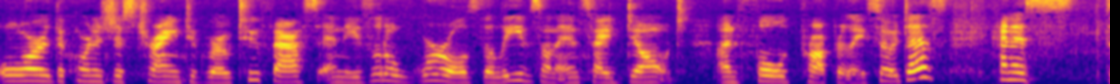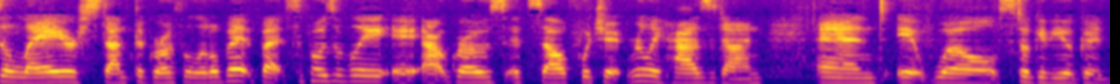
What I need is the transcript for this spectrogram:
or the corn is just trying to grow too fast and these little whorls, the leaves on the inside, don't unfold properly. So it does kind of delay or stunt the growth a little bit, but supposedly it outgrows itself, which it really has done, and it will still give you a good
